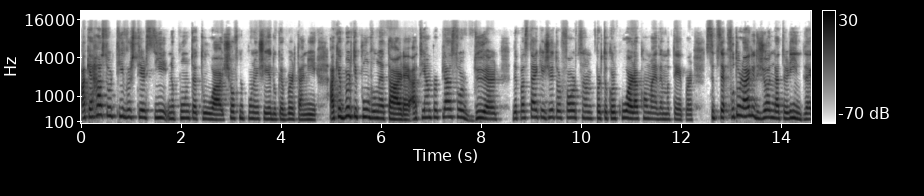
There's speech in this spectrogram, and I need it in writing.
A ke hasur ti vështirësi në punët e tua, qoftë në punën që je duke bërë tani? A ke bërë ti punë vullnetare? A t'janë përplasur dyert? dhe pastaj ke gjetur forcën për të kërkuar akoma edhe më tepër, sepse Futurali dëgjohet nga të rinjtë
